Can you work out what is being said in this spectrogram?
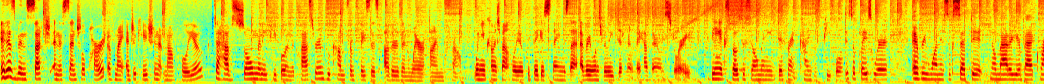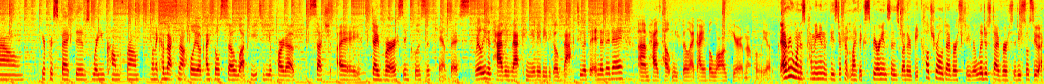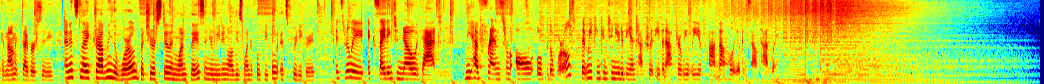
It has been such an essential part of my education at Mount Holyoke to have so many people in the classroom who come from places other than where I'm from. When you come into Mount Holyoke, the biggest thing is that everyone's really different. They have their own story. Being exposed to so many different kinds of people. It's a place where everyone is accepted, no matter your background, your perspectives, where you come from. When I come back to Mount Holyoke, I feel so lucky to be a part of such a diverse, inclusive campus. Really just having that community to go back to at the end of the day um, has helped me feel like I belong here at Mount Holyoke. Everyone is coming in with these different life experiences, whether it be cultural diversity, religious diversity, socioeconomic diversity. And it's like traveling the world, but you're still in one place and you're meeting all these wonderful people. It's pretty great. It's really exciting to know that we have friends from all over the world that we can continue to be in touch with even after we leave uh, Mount Holyoke and South Hadley.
